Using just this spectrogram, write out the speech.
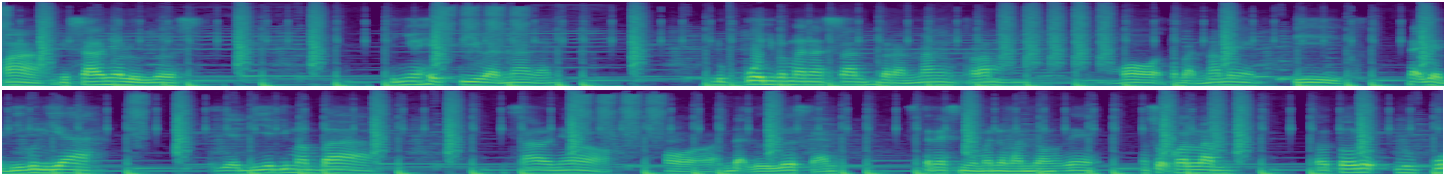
Ah, misalnya lulus. Ini happy warna kan. Lupa pemanasan berenang kram mau teban namanya i nggak jadi kuliah jadi jadi maba misalnya oh nggak lulus kan stresnya mana-mana teh masuk kolam tau lupa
